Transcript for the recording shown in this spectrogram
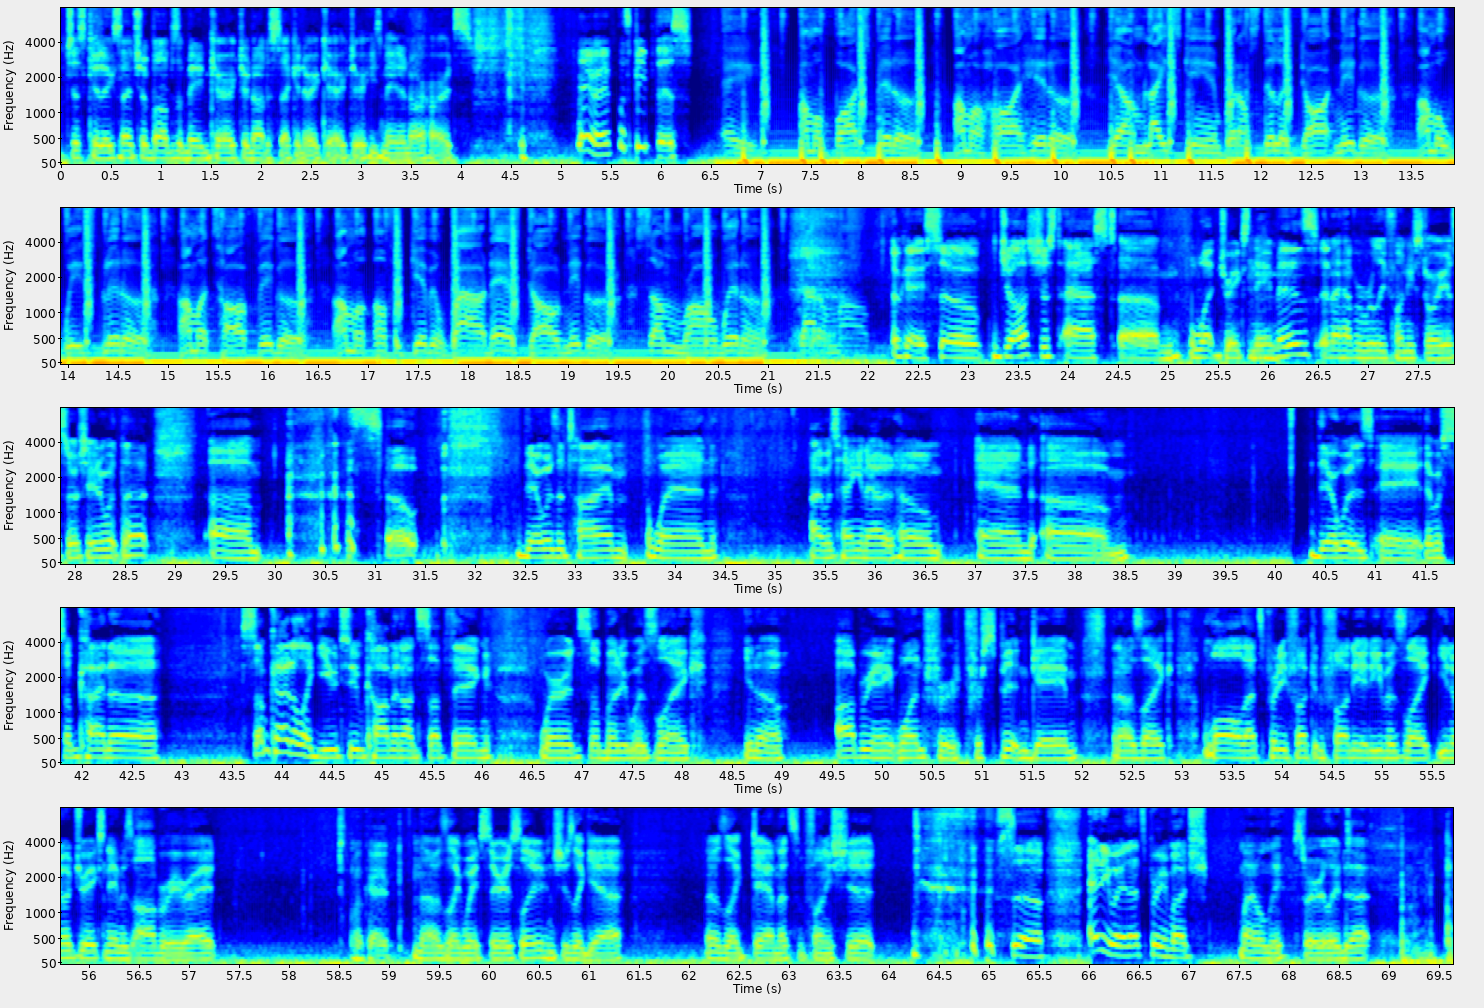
Just kidding. Sideshow Bob's a main character, not a secondary character. He's main in our hearts. anyway, let's peep this. Hey, I'm a bar spitter. I'm a hard hitter. Yeah, I'm light skinned, but I'm still a dark nigga. I'm a wig splitter. I'm a tall figure. I'm a unforgiving, wild ass dog nigga. Something wrong with him. Got him all. Okay, so Josh just asked um, what Drake's name is, and I have a really funny story associated with that. Um, so there was a time when I was hanging out at home, and um, there was a there was some kind of some kind of like YouTube comment on something where somebody was like, you know, Aubrey ain't one for for spitting game, and I was like, lol, that's pretty fucking funny. And Eva's like, you know, Drake's name is Aubrey, right? Okay. And I was like, wait, seriously? And she's like, yeah. And I was like, damn, that's some funny shit. so, anyway, that's pretty much my only story related to that.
